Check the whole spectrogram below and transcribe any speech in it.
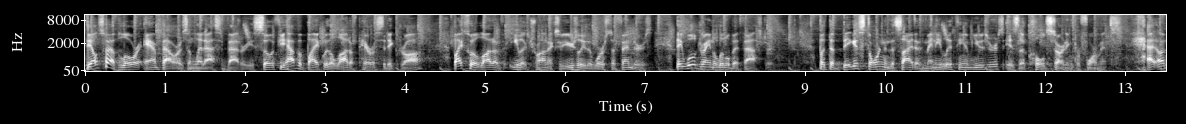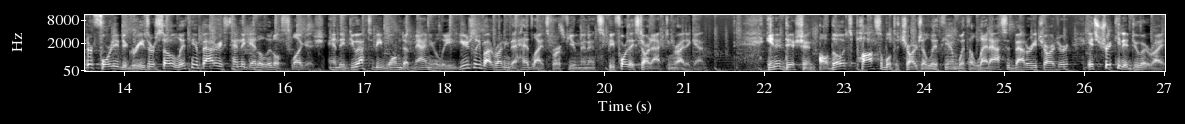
They also have lower amp hours than lead acid batteries, so if you have a bike with a lot of parasitic draw, bikes with a lot of electronics are usually the worst offenders, they will drain a little bit faster. But the biggest thorn in the side of many lithium users is the cold starting performance. At under 40 degrees or so, lithium batteries tend to get a little sluggish, and they do have to be warmed up manually, usually by running the headlights for a few minutes before they start acting right again. In addition, although it's possible to charge a lithium with a lead acid battery charger, it's tricky to do it right,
